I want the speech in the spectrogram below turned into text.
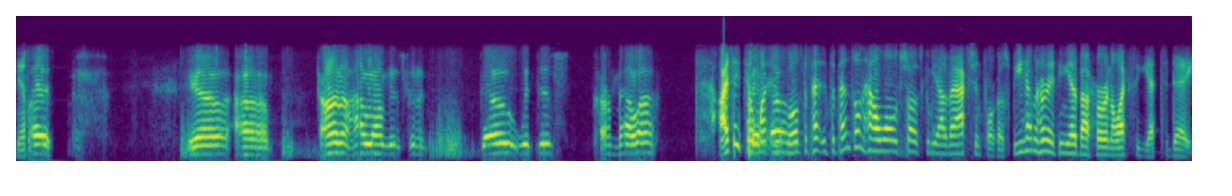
Yep. But you know, um, I don't know how long it's gonna go with this Carmella. I think till Yeah, Mon- um, well, it depends. It depends on how long Charlotte's going to be out of action for, because we haven't heard anything yet about her and Alexa yet today.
